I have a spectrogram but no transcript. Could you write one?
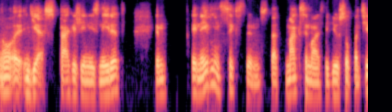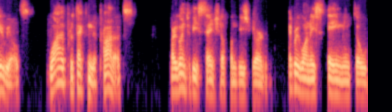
no, uh, yes, packaging is needed. Um, enabling systems that maximize the use of materials while protecting the products are going to be essential on this journey. Everyone is aiming to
